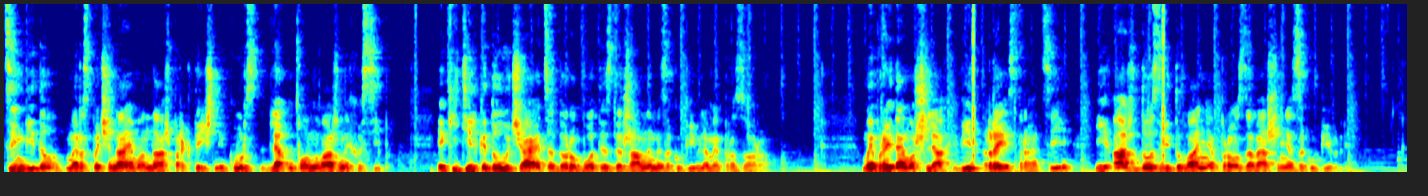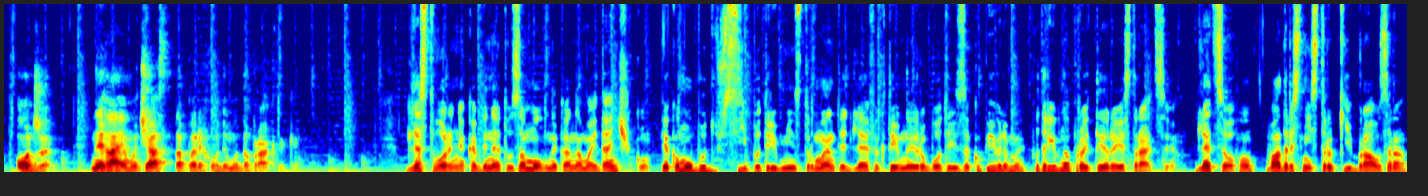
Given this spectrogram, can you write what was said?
Цим відео ми розпочинаємо наш практичний курс для уповноважених осіб, які тільки долучаються до роботи з державними закупівлями Прозоро. Ми пройдемо шлях від реєстрації і аж до звітування про завершення закупівлі. Отже, не гаємо час та переходимо до практики. Для створення кабінету замовника на майданчику, в якому будуть всі потрібні інструменти для ефективної роботи із закупівлями, потрібно пройти реєстрацію. Для цього в адресній строкі браузера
